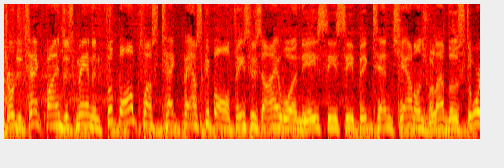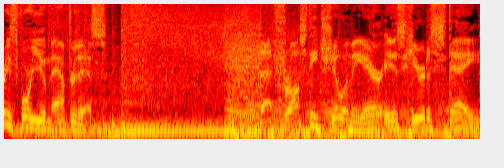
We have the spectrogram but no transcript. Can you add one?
Georgia Tech finds its man in football, plus Tech basketball faces Iowa in the ACC Big Ten Challenge. We'll have those stories for you after this. That frosty chill in the air is here to stay.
